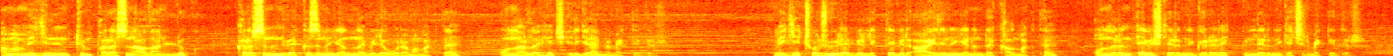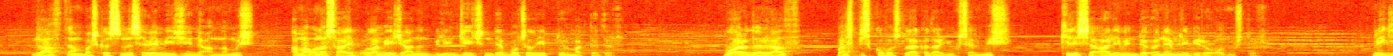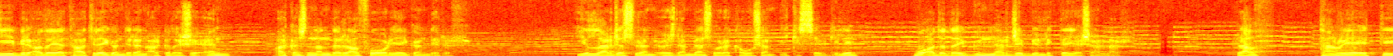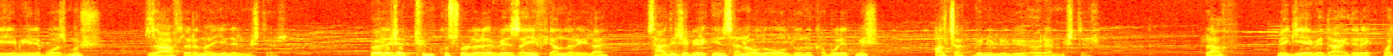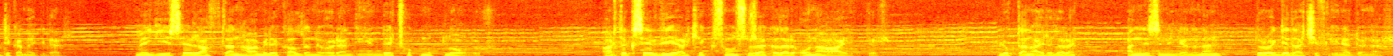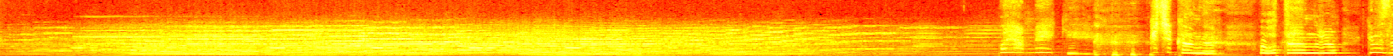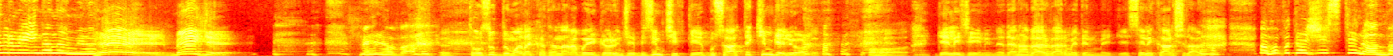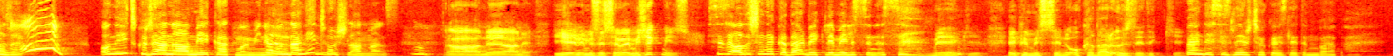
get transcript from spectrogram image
Ama Maggie'nin tüm parasını alan Luke, karısının ve kızının yanına bile uğramamakta, onlarla hiç ilgilenmemektedir. Maggie çocuğuyla birlikte bir ailenin yanında kalmakta, onların ev işlerini görerek günlerini geçirmektedir. Ralph'tan başkasını sevemeyeceğini anlamış ama ona sahip olamayacağının bilinci içinde bocalayıp durmaktadır. Bu arada Ralph başpiskoposluğa kadar yükselmiş, kilise aleminde önemli biri olmuştur. Maggie'yi bir adaya tatile gönderen arkadaşı Anne, arkasından da Ralph'ı oraya gönderir. Yıllarca süren özlemden sonra kavuşan iki sevgili bu adada günlerce birlikte yaşarlar. Ralph Tanrı'ya ettiği yemini bozmuş, zaaflarına yenilmiştir. Böylece tüm kusurları ve zayıf yanlarıyla sadece bir insanoğlu olduğunu kabul etmiş, alçak gönüllülüğü öğrenmiştir. Ralph Maggie'ye veda ederek Vatikan'a gider. Maggie ise Ralph'tan hamile kaldığını öğrendiğinde çok mutlu olur. Artık sevdiği erkek sonsuza kadar ona aittir. Luke'dan ayrılarak annesinin yanına Drogheda çiftliğine döner. Tozu dumana katan arabayı görünce bizim çiftliğe bu saatte kim geliyor dedim. Oh, geleceğini neden haber vermedin Maggie? Seni karşılardım. Ama bu da Justin olmalı. Onu hiç kucağına almaya kalkma Mini. Bundan hiç hoşlanmaz. Aa ne yani? Yeğenimizi sevemeyecek miyiz? Size alışana kadar beklemelisiniz. Maggie, hepimiz seni o kadar özledik ki. Ben de sizleri çok özledim baba.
